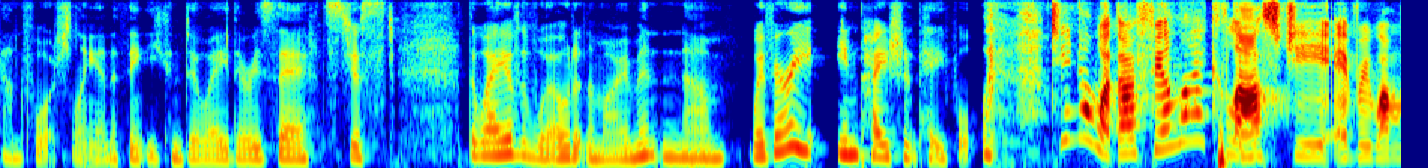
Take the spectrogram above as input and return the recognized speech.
unfortunately, And I think you can do either, is there? It's just the way of the world at the moment, and um, we're very impatient people. Do you know what though? I feel like last year everyone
